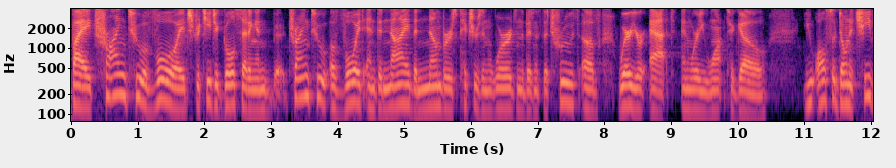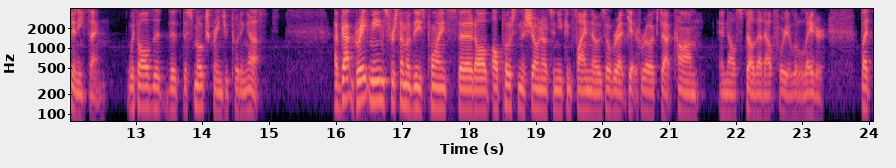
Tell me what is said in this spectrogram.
by trying to avoid strategic goal setting and uh, trying to avoid and deny the numbers, pictures, and words in the business, the truth of where you're at and where you want to go, you also don't achieve anything with all the, the, the smoke screens you're putting up. I've got great memes for some of these points that I'll, I'll post in the show notes, and you can find those over at getheroik.com. and I'll spell that out for you a little later. But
